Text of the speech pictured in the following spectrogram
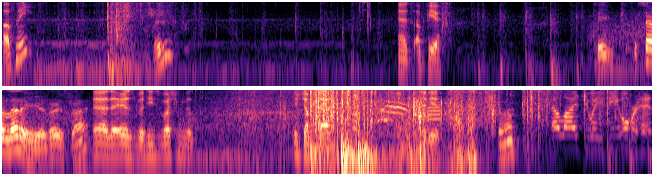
Of me? Really? Yeah, it's up here. Okay, Is there a ladder here? There is, right? Yeah, there is, but he's watching the. He's jumped down. Idiot. Come on. Allied UAV overhead.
